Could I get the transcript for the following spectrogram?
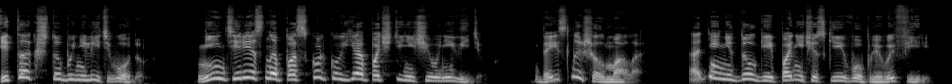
Итак, чтобы не лить воду. Неинтересно, поскольку я почти ничего не видел. Да и слышал мало. Одни недолгие панические вопли в эфире.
